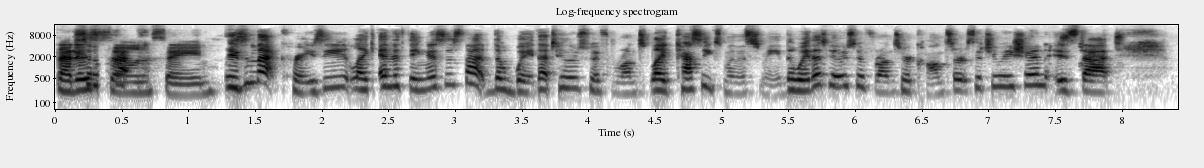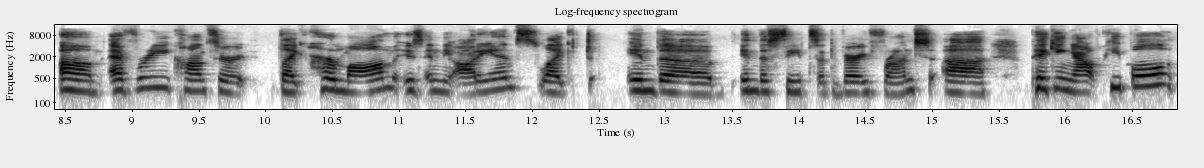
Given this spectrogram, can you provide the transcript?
That is So so, that- insane. isn't that crazy? Like, and the thing is, is that the way that Taylor Swift runs, like Cassie explained this to me, the way that Taylor Swift runs her concert situation is that, um, every concert, like her mom is in the audience, like t- in the in the seats at the very front, uh, picking out people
